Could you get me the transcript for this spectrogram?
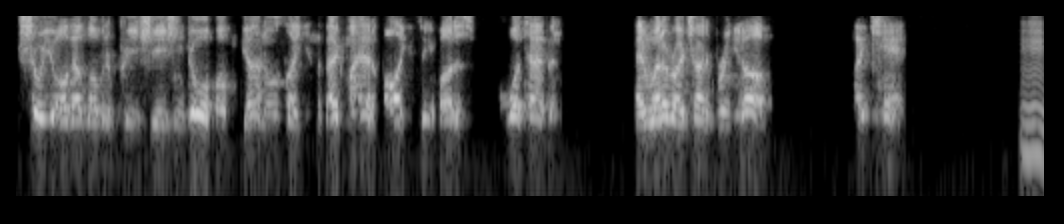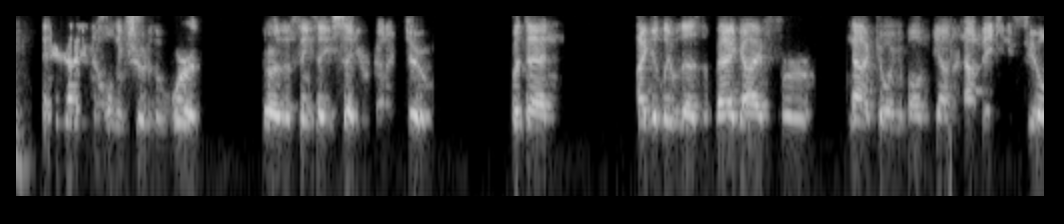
show you all that love and appreciation, go above and beyond. I was like, in the back of my head, all I can think about is what's happened. And whenever I try to bring it up, I can't. Mm. And you're not even holding true to the word or the things that you said you were going to do. But then I get labeled as the bad guy for not going above and beyond or not making you feel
